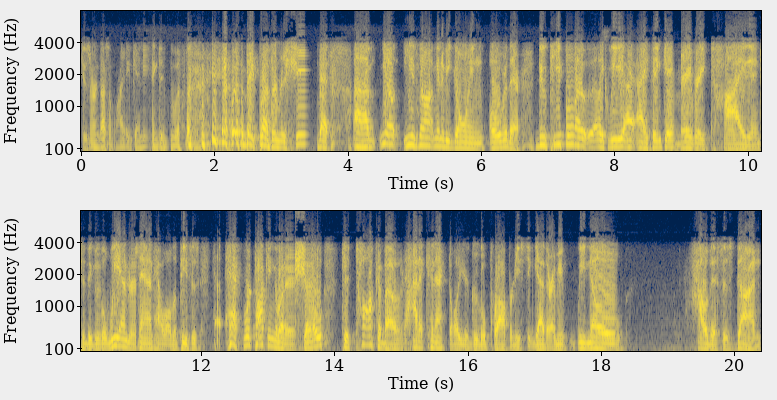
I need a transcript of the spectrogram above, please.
user and doesn't like anything to do with you know, the Big Brother machine, but um, you know he's not going to be going over there. Do people uh, like we? I, I think get very very tied into the Google. We understand how all the pieces. Heck, we're talking about a show to talk about how to connect all your Google properties together. I mean, we know how this is done.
